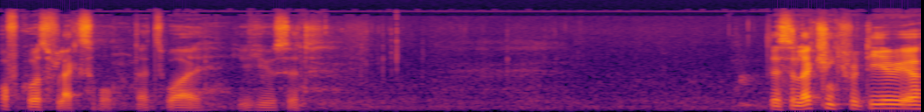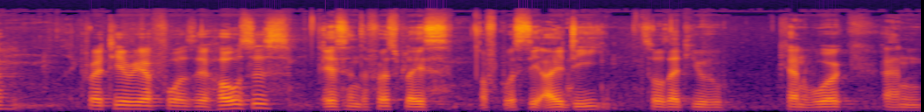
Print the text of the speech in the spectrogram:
of course, flexible. That's why you use it. The selection criteria, criteria for the hoses is in the first place, of course, the ID, so that you can work and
